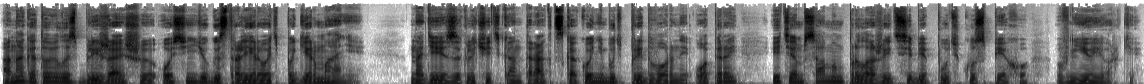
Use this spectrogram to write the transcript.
Она готовилась ближайшую осенью гастролировать по Германии, надеясь заключить контракт с какой-нибудь придворной оперой и тем самым проложить себе путь к успеху в Нью-Йорке.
